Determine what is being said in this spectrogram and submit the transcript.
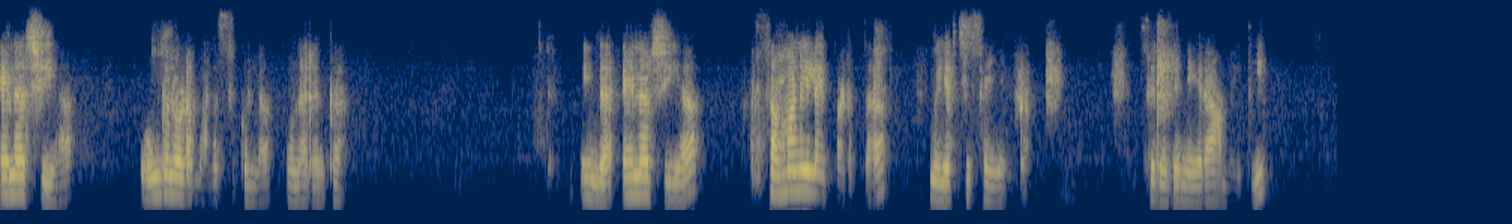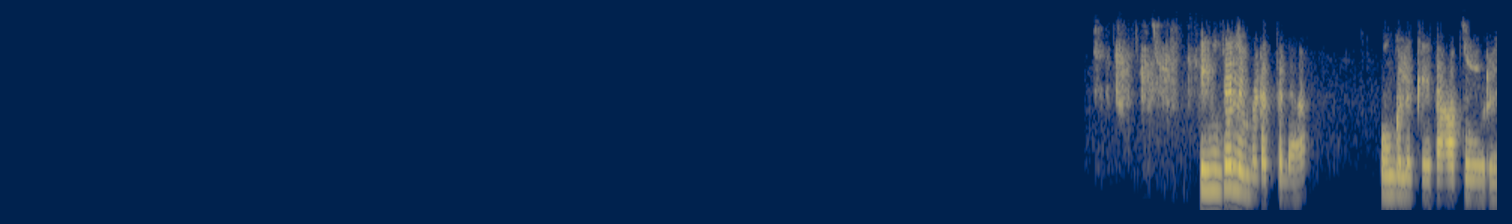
எனர்ஜிய உங்களோட மனசுக்குள்ள உணருங்க. இந்த எனர்ஜிய சமநிலைப்படுத்த முயற்சி செய்யுங்க. சிறிது நேர அமைதி. இந்த நிமிடத்துல உங்களுக்கு ஏதாவது ஒரு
